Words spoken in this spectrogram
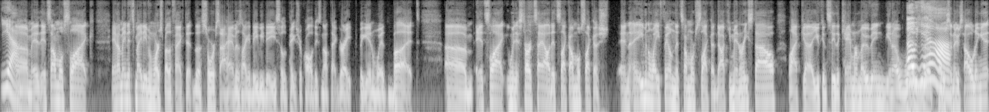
Yeah. Um, it, it's almost like, and I mean, it's made even worse by the fact that the source I have is like a DVD, so the picture quality is not that great to begin with. But um, it's like when it starts out, it's like almost like a. Sh- and uh, even the way he filmed, it's almost like a documentary style. Like uh, you can see the camera moving, you know, with Oh, the person who's holding it.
